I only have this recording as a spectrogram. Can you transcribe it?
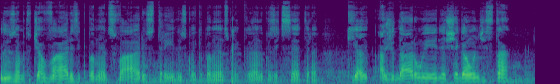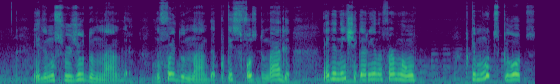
Lewis Hamilton tinha vários equipamentos, vários trailers com equipamentos mecânicos, etc., que ajudaram ele a chegar onde está. Ele não surgiu do nada. Não foi do nada. Porque se fosse do nada, ele nem chegaria na Fórmula 1. Porque muitos pilotos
